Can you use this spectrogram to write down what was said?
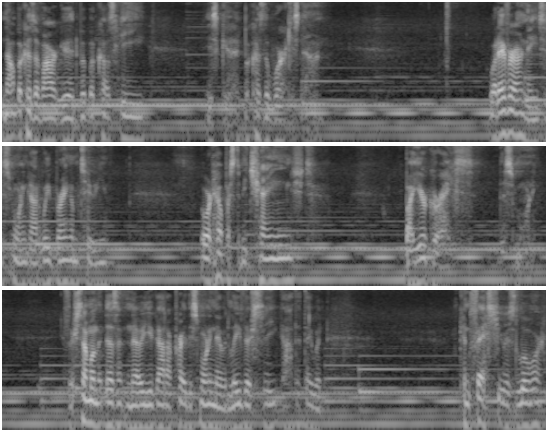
Not because of our good, but because He is good, because the work is done. Whatever our needs this morning, God, we bring them to you. Lord, help us to be changed by your grace this morning. If there's someone that doesn't know you, God, I pray this morning they would leave their seat, God, that they would confess you as Lord.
